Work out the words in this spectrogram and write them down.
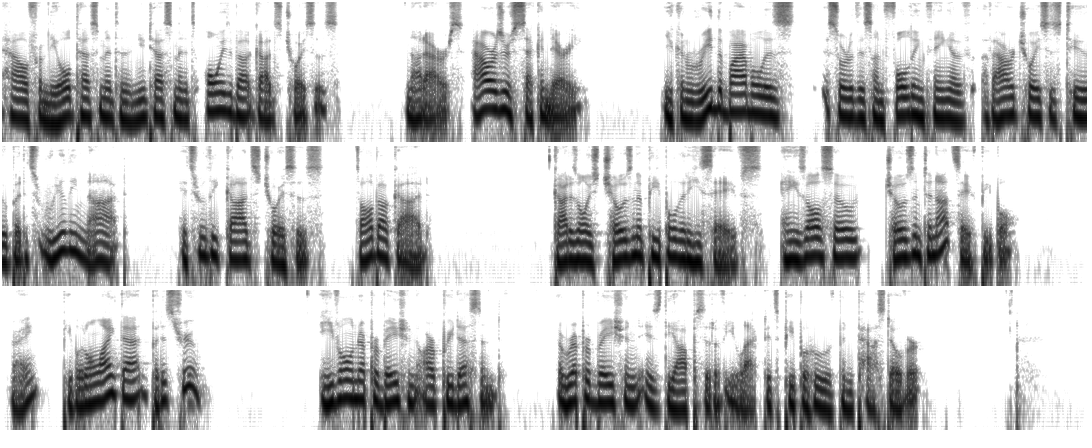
how from the Old Testament to the New Testament, it's always about God's choices, not ours. Ours are secondary. You can read the Bible as sort of this unfolding thing of, of our choices too, but it's really not. It's really God's choices. It's all about God. God has always chosen a people that he saves, and he's also chosen to not save people, right? People don't like that, but it's true. Evil and reprobation are predestined. A reprobation is the opposite of elect, it's people who have been passed over.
